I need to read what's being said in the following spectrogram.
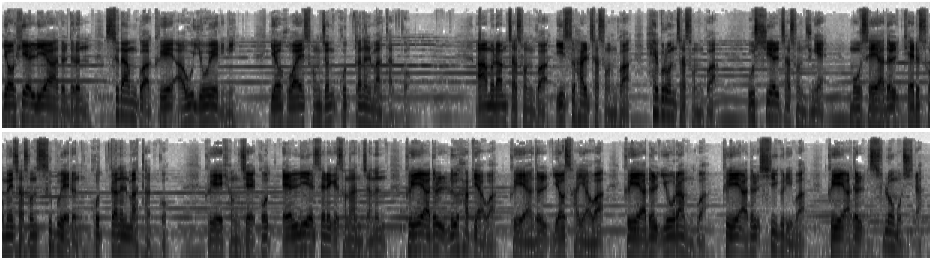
여히엘리의 아들들은 스담과 그의 아우 요엘이니 여호와의 성전 곳간을 맡았고 아므람 자손과 이스할 자손과 헤브론 자손과 우시엘 자손 중에 모세의 아들 게르솜의 자손 스부엘은 곳간을 맡았고 그의 형제 곧 엘리에셀에게서 난 자는 그의 아들 르하비아와 그의 아들 여사야와 그의 아들 요람과 그의 아들 시그리와 그의 아들 슬로못이라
